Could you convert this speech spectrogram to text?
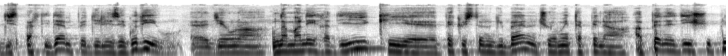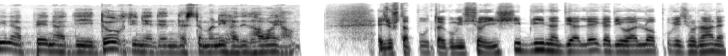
di spartitempo dell'esecutivo, eh, di una, una maniera di che eh, per di bene ci mette appena, appena disciplina, appena di ordine di questa maniera di lavorare. E giusto appunto la Commissione di disciplina di Allega di Vallo Professionale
